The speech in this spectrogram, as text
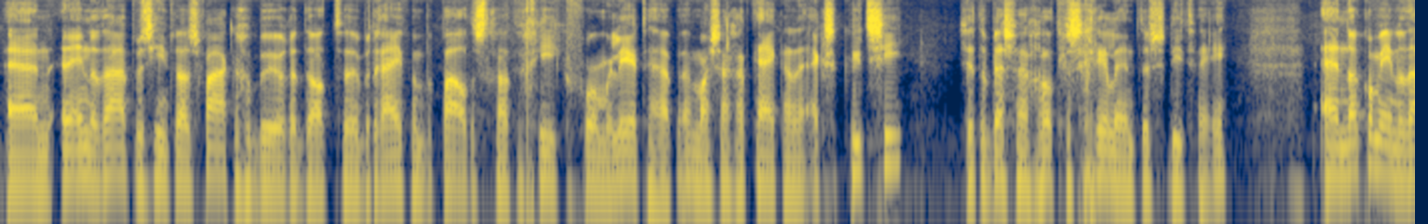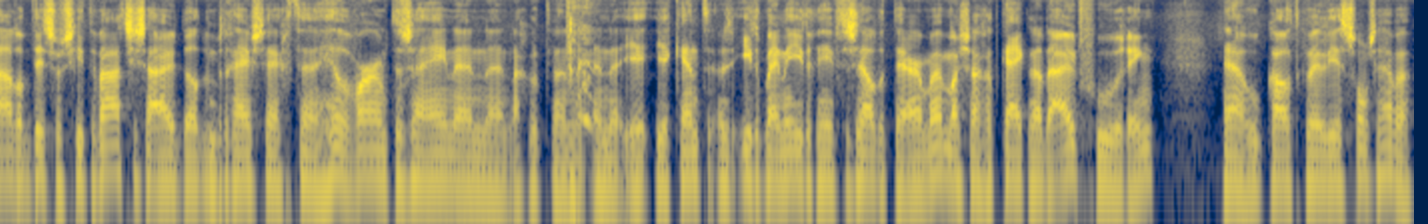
En, en, inderdaad, we zien het wel eens vaker gebeuren dat uh, bedrijven een bepaalde strategie geformuleerd hebben. Maar als je gaat kijken naar de executie, zit er best wel een groot verschil in tussen die twee. En dan kom je inderdaad op dit soort situaties uit dat een bedrijf zegt uh, heel warm te zijn. En uh, nou goed, en, en je, je, kent, ieder, bijna iedereen heeft dezelfde termen. Maar als je gaat kijken naar de uitvoering, ja, hoe koud wil je het soms hebben?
